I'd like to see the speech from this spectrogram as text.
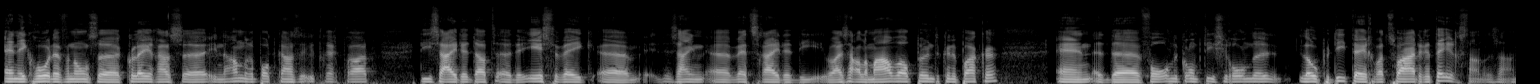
En ik hoorde van onze collega's eh, in de andere podcast, de Utrecht Praat, die zeiden dat eh, de eerste week eh, zijn eh, wedstrijden die, waar ze allemaal wel punten kunnen pakken. En eh, de volgende competitieronde lopen die tegen wat zwaardere tegenstanders aan.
